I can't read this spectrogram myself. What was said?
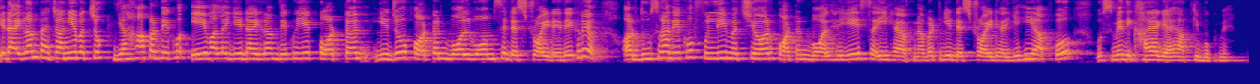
ये डायग्राम पहचानिए बच्चों। यहाँ पर देखो ए वाला ये डायग्राम देखो ये कॉटन ये जो कॉटन बॉल वॉर्म से डिस्ट्रॉयड है, देख रहे हो? और दूसरा देखो फुल्ली मच्योर कॉटन बॉल है, ये सही है अपना बट ये डिस्ट्रॉयड है, यही आपको उसमें दिखाया गया है आपकी बुक में।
